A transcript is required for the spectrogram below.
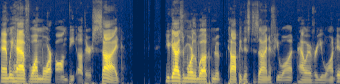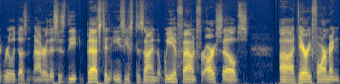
And we have one more on the other side. You guys are more than welcome to copy this design if you want, however you want. It really doesn't matter. This is the best and easiest design that we have found for ourselves. Uh, dairy farming.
